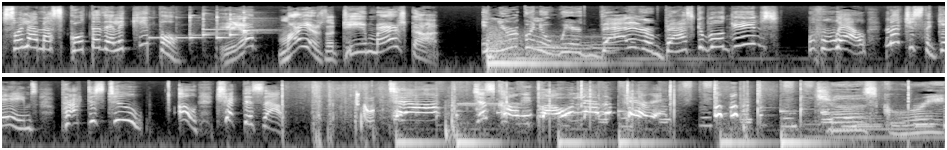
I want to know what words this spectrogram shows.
Soy la mascota del equipo. Yep, Maya's the team mascot. And you're going to wear that at our basketball games? Well, not just the games, practice too. Oh, check this out. Ta-da! Just call me Paola the parrot. Just great.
